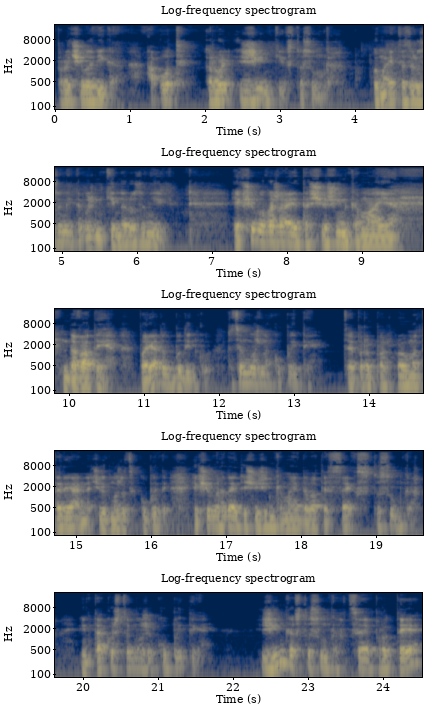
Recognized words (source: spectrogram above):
про чоловіка. А от роль жінки в стосунках. Ви маєте зрозуміти, бо жінки не розуміють. Якщо ви вважаєте, що жінка має давати порядок будинку, то це можна купити. Це про, про, про матеріальне, чоловік може це купити. Якщо ви гадаєте, що жінка має давати секс в стосунках, він також це може купити. Жінка в стосунках це про те,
